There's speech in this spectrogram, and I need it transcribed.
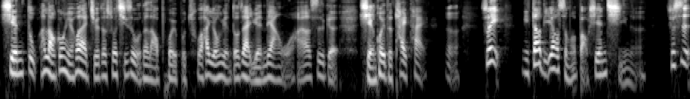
仙度。她老公也后来觉得说，其实我的老婆也不错，她永远都在原谅我，好像是个贤惠的太太。嗯，所以你到底要什么保鲜期呢？就是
